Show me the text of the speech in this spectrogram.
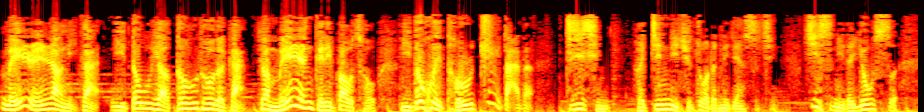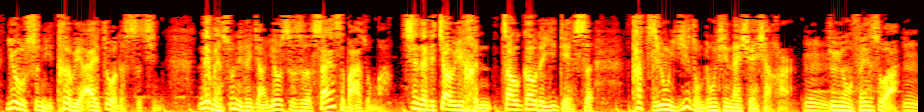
没人让你干，你都要偷偷的干，就没人给你报酬，你都会投入巨大的激情。和精力去做的那件事情，既是你的优势，又是你特别爱做的事情。那本书里头讲，优势是三十八种啊。现在的教育很糟糕的一点是，他只用一种东西来选小孩儿，嗯，就用分数啊，嗯，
